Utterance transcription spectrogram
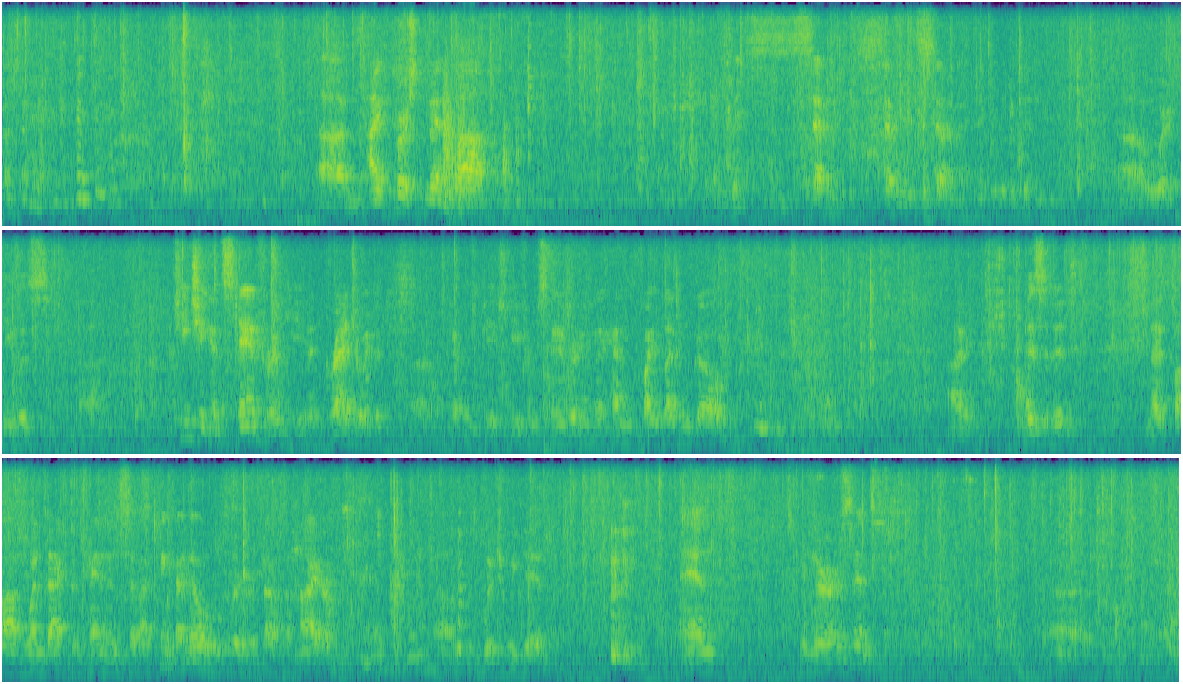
That's okay. Um, I first met Bob in the 70s, 77, I think it would have been, uh, where he was uh, teaching at Stanford. He had graduated, uh, got his PhD from Stanford, and they hadn't quite let him go. And I visited, met Bob, went back to Penn and said, I think I know who we're about to hire, uh, did. And it's been there ever since. Uh,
